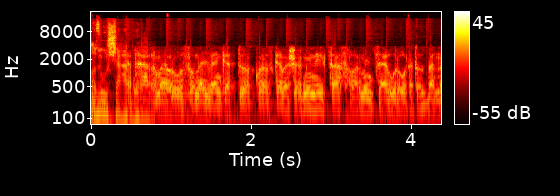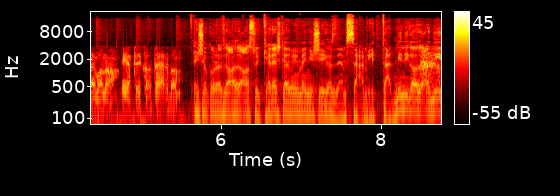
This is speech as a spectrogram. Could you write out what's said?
az USA-ból. 3 eurószor 42, akkor az kevesebb, mint 430 euró, tehát az benne van a értékhatárban. És akkor az, az, hogy kereskedelmi mennyiség az nem számít. Tehát mindig a, a A kereskedelmi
